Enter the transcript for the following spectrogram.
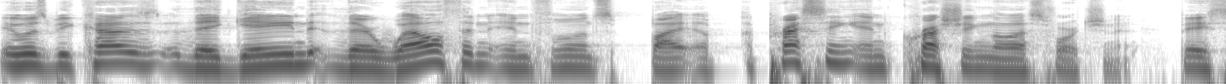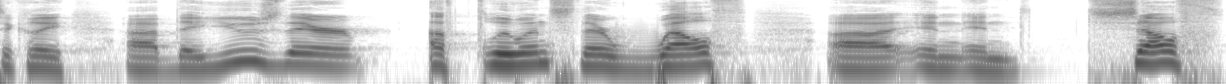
It was because they gained their wealth and influence by oppressing and crushing the less fortunate. Basically, uh, they used their affluence, their wealth, uh, in in self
